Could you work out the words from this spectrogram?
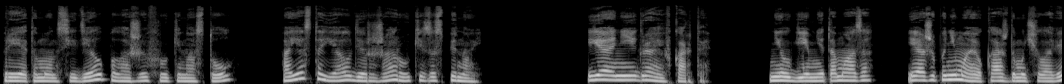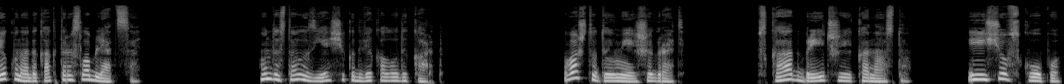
При этом он сидел, положив руки на стол, а я стоял, держа руки за спиной. «Я не играю в карты. Не лги мне, Тамаза, я же понимаю, каждому человеку надо как-то расслабляться. Он достал из ящика две колоды карт. «Во что ты умеешь играть?» «В скат, бридж и канасту. И еще в скопу,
